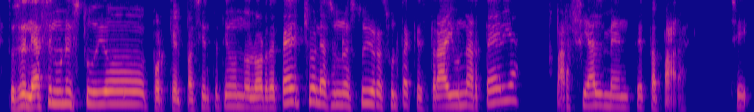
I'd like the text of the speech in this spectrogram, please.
Entonces le hacen un estudio porque el paciente tiene un dolor de pecho, le hacen un estudio y resulta que extrae una arteria parcialmente tapada, ¿sí?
